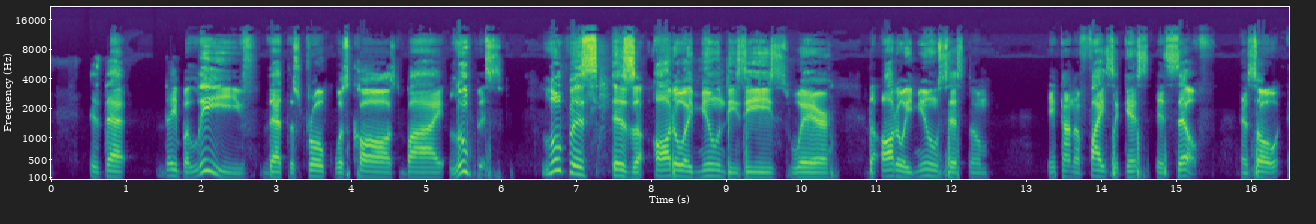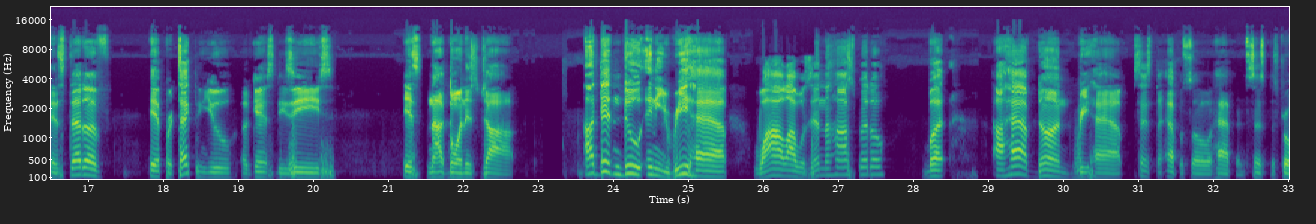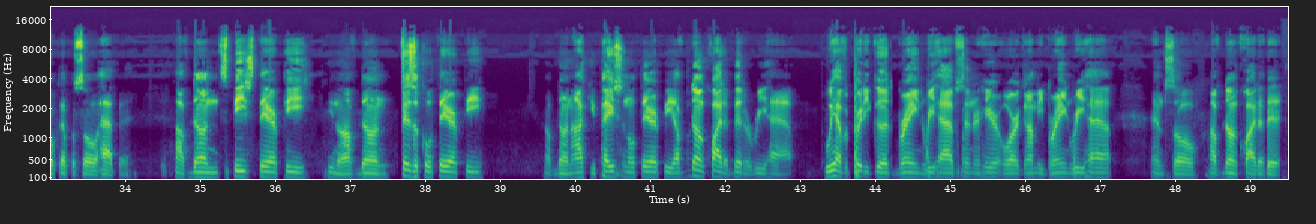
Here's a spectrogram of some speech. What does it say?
is that they believe that the stroke was caused by lupus. Lupus is an autoimmune disease where the autoimmune system it kind of fights against itself And so instead of it protecting you against disease, it's not doing its job. I didn't do any rehab while I was in the hospital, but I have done rehab since the episode happened, since the stroke episode happened. I've done speech therapy, you know, I've done physical therapy, I've done occupational therapy, I've done quite a bit of rehab. We have a pretty good brain rehab center here, Origami Brain Rehab, and so I've done quite a bit.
